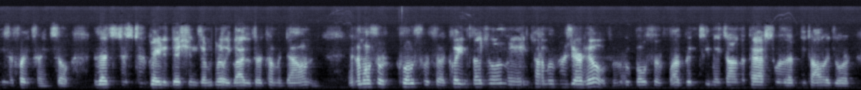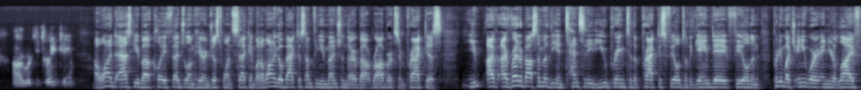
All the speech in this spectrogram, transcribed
he's a freight train. So that's just two great additions. I'm really glad that they're coming down. And I'm also close with uh, Clayton Fejedelem and Kamu Grugier-Hill, who both have I've been teammates on in the past, whether that be college or uh, rookie training camp. I wanted to ask you about Clay Fejedelem here in just one second, but I want to go back to something you mentioned there about Roberts in practice. You, I've, I've read about some of the intensity that you bring to the practice field, to the game day field, and pretty much anywhere in your life.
